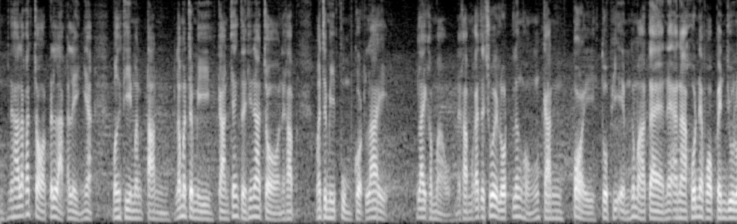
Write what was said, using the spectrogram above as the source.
ำนะฮะแล้วก็จอดเป็นหลักอะไรอย่างเงี้ยบางทีมันตัน แล้วมันจะมีการแจ้งเตือนที่หน้าจอนะครับมันจะมีปุ่มกดไล่ไล่เขมเหลานะครับมันก็จะช่วยลดเรื่องของการปล่อยตัว PM ขึ้นมาแต่ในอนาคตเนี่ยพอเป็นยูโร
